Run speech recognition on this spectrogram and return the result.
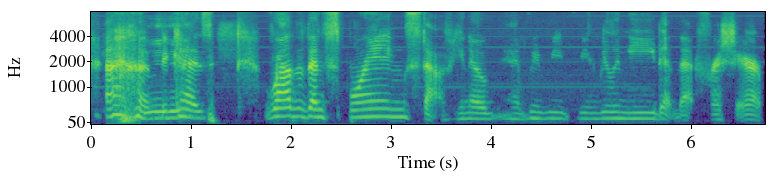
mm-hmm. because rather than spraying stuff, you know, we, we, we really need that, that fresh air.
